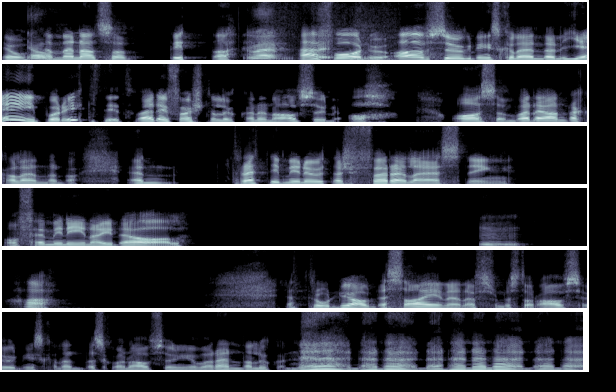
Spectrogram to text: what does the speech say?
Jo, ja. men alltså titta. Men, här får du avsugningskalendern. Yay, på riktigt. Vad är det i första luckan? En avsugning. Oh, awesome. Vad är det andra kalendern då? En 30 minuters föreläsning om feminina ideal. Mm. Ha. Jag trodde ju av designen eftersom det står avsugningskalender ska en avsugning i varenda lucka. Nej, nej, nej, nej, nej, nej, nej, nej, nej,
